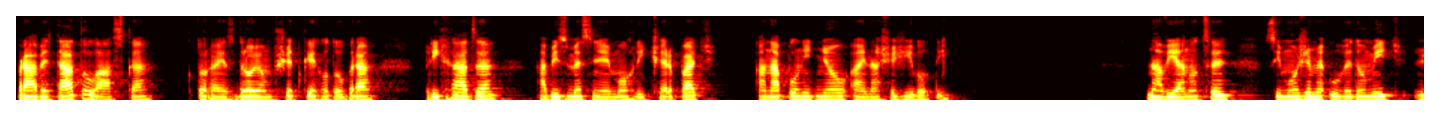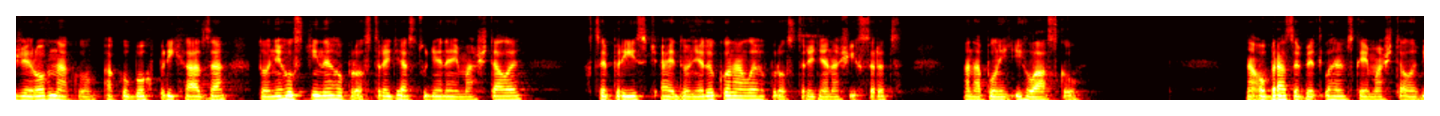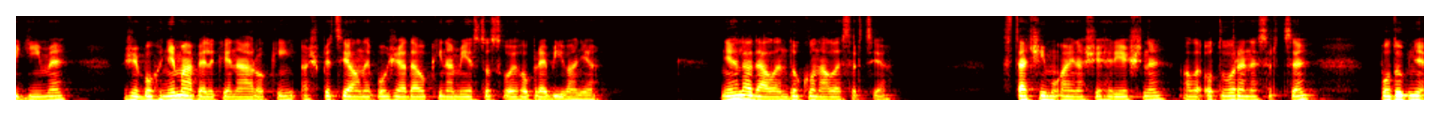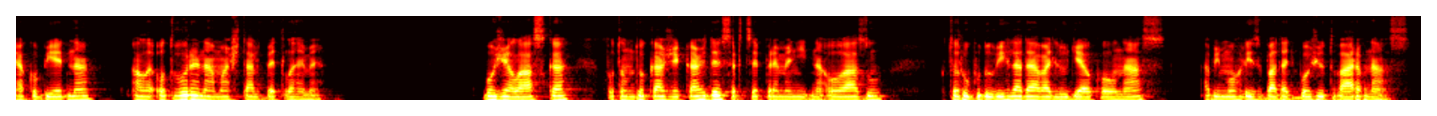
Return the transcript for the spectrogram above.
Práve táto láska, ktorá je zdrojom všetkého dobra, prichádza, aby sme s nej mohli čerpať a naplniť ňou aj naše životy. Na Vianoce si môžeme uvedomiť, že rovnako ako Boh prichádza do nehostinného prostredia studenej maštale, chce prísť aj do nedokonalého prostredia našich srdc a naplniť ich láskou. Na obraze betlehemskej maštale vidíme, že Boh nemá veľké nároky a špeciálne požiadavky na miesto svojho prebývania. Nehľadá len dokonalé srdcia. Stačí mu aj naše hriešne, ale otvorené srdce, podobne ako biedna, ale otvorená maštaľ v Betleheme. Božia láska potom dokáže každé srdce premeniť na oázu, ktorú budú vyhľadávať ľudia okolo nás, aby mohli zbadať Božiu tvár v nás.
